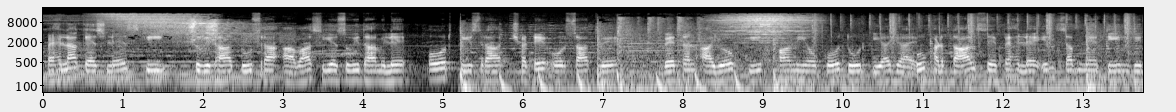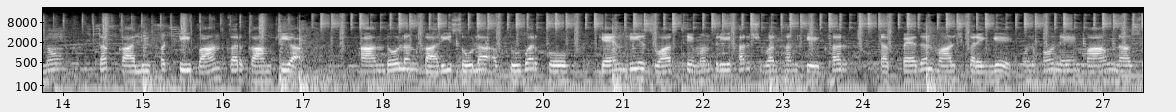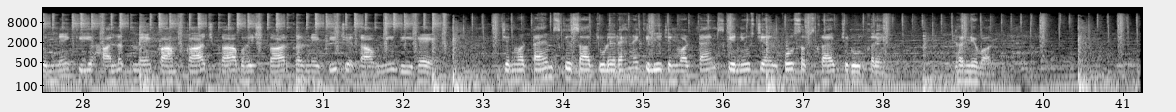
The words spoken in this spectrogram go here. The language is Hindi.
पहला, कैशलेस की सुविधा। दूसरा, आवासीय सुविधा मिले। और तीसरा, छठे और सातवें वेतन आयोग की खामियों को दूर किया जाए। भूख हड़ताल से पहले इन सबने तीन दिनों तक काली पट्टी बांधकर काम किया। आंदोलनकारी 16 अक्टूबर को केंद्रीय स्वास्थ्य मंत्री हर्षवर्धन के घर तक पैदल मार्च करेंगे। उन्होंने मांग न सुनने की हालत में कामकाज का बहिष्कार करने की चेतावनी दी है। जनवा टाइम्स के साथ जुड़े रहने के लिए जिनवा टाइम्स के न्यूज़ चैनल को सब्सक्राइब ज़रूर करें। धन्यवाद।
